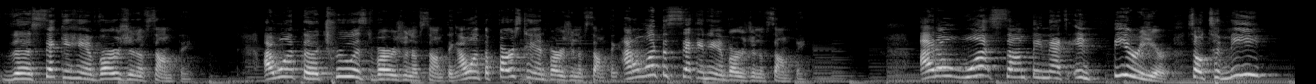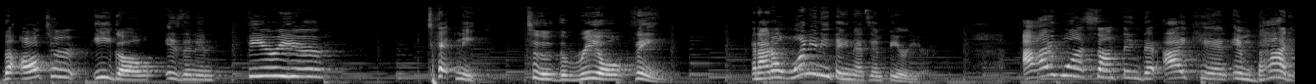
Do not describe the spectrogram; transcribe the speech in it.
the secondhand version of something. I want the truest version of something. I want the firsthand version of something. I don't want the secondhand version of something. I don't want something that's inferior. So to me, the alter ego is an inferior technique to the real thing. And I don't want anything that's inferior. I want something that I can embody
